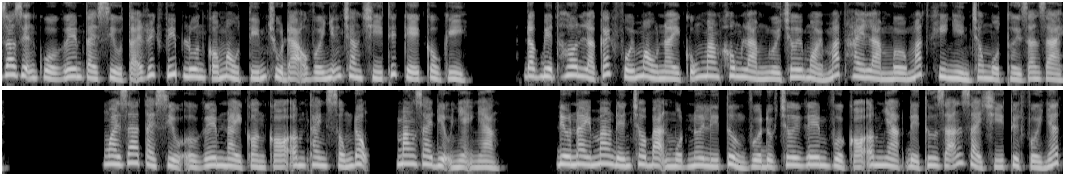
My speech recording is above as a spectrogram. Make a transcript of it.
Giao diện của game tài xỉu tại Rick VIP luôn có màu tím chủ đạo với những trang trí thiết kế cầu kỳ. Đặc biệt hơn là cách phối màu này cũng mang không làm người chơi mỏi mắt hay làm mờ mắt khi nhìn trong một thời gian dài. Ngoài ra tài xỉu ở game này còn có âm thanh sống động, mang giai điệu nhẹ nhàng. Điều này mang đến cho bạn một nơi lý tưởng vừa được chơi game vừa có âm nhạc để thư giãn giải trí tuyệt vời nhất.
